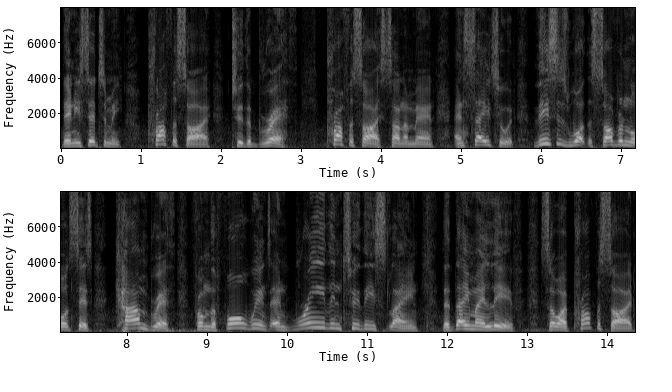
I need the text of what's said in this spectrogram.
Then he said to me, Prophesy to the breath Prophesy, Son of Man, and say to it, This is what the sovereign Lord says Come, breath from the four winds, and breathe into these slain, that they may live. So I prophesied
